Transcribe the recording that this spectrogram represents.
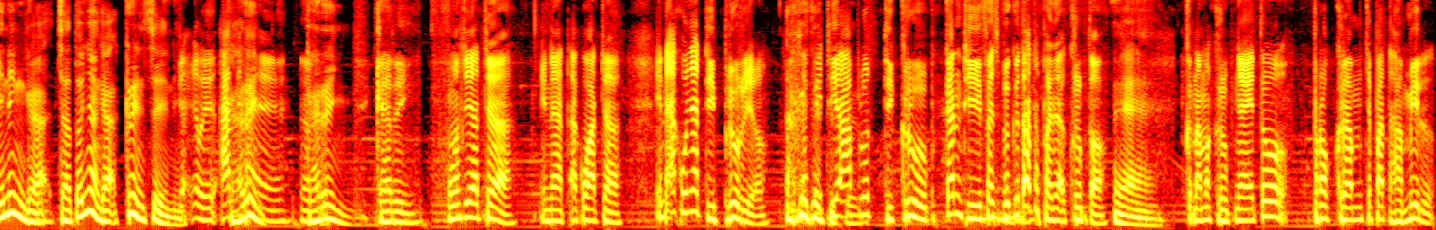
ini enggak jatuhnya enggak cringe sih ini. Garing, garing. Garing. Masih ada. Ini aku ada. Ini akunnya di blur ya. Tapi jadi dia blur. upload di grup. Kan di Facebook itu ada banyak grup toh. Ya. Nama grupnya itu program cepat hamil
